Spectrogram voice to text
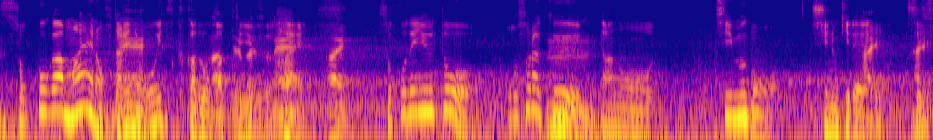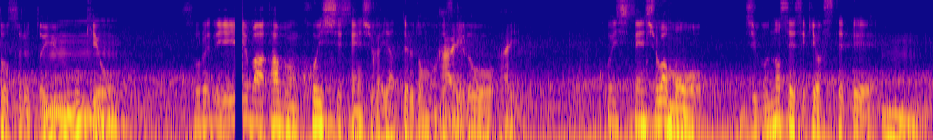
そこが前の2人に追いつくかどうかっていう、はい。そこで言うと、おそらく、うん。あのチームも死ぬ気ではい。追走するという動きを、うん。それで言えば、多分小石選手がやってると思うんですけど、はい。はい。小石選手はもう自分の成績は捨てて。うん。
